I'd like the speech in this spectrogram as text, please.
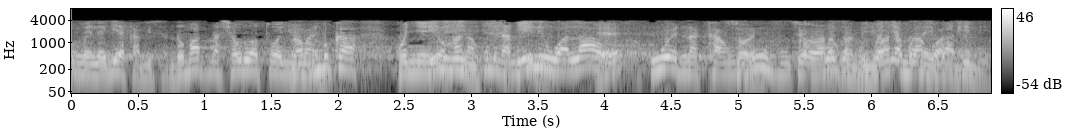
umelegea kabisa. Ndio maana tunashauri watu wa nyumbani. Kwenye yohana kumi na mbili. ili walao uwe na kanguvu kuweza kufanyia mlango wa pili.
